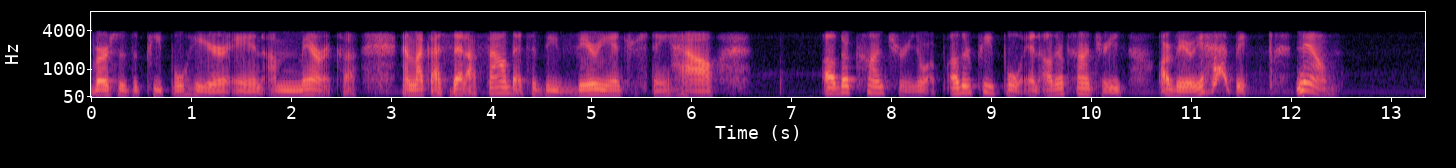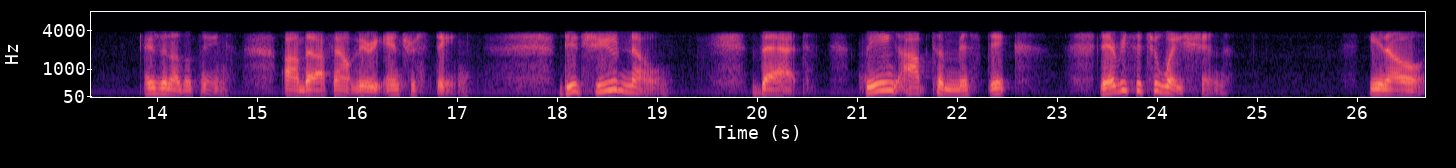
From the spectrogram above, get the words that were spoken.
versus the people here in America. And like I said, I found that to be very interesting how other countries or other people in other countries are very happy. Now, here's another thing um, that I found very interesting. Did you know that being optimistic in every situation, you know,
